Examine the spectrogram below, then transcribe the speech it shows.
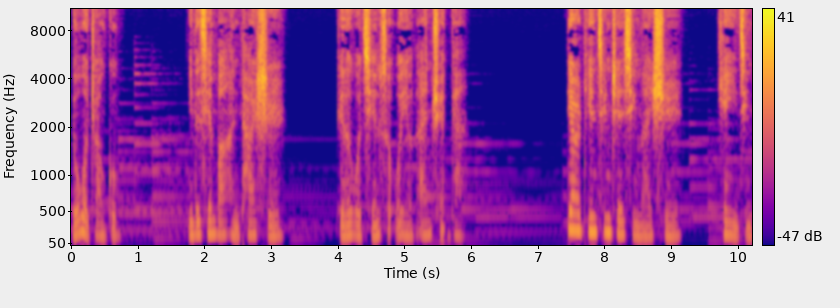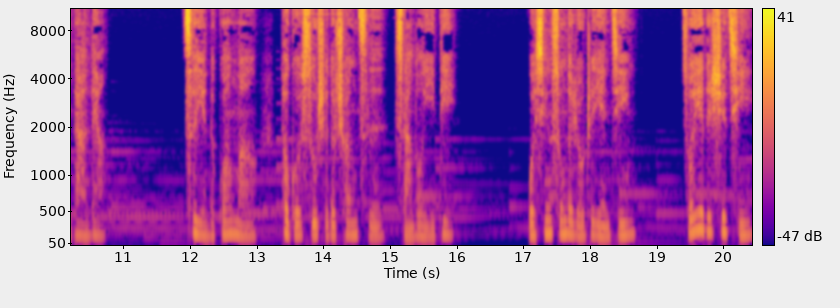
有我照顾。”你的肩膀很踏实，给了我前所未有的安全感。第二天清晨醒来时，天已经大亮。刺眼的光芒透过宿舍的窗子洒落一地。我惺忪的揉着眼睛，昨夜的事情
